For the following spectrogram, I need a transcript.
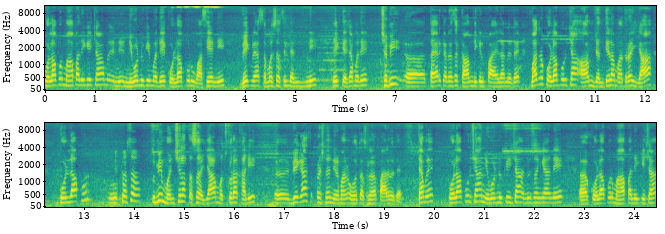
कोल्हापूर महापालिकेच्या नि- निवडणुकीमध्ये कोल्हापूर वासियांनी वेगवेगळ्या समस्या असतील त्यांनी एक त्याच्यामध्ये छबी तयार करण्याचं काम देखील पाहायला मिळत आहे मात्र कोल्हापूरच्या आम जनतेला मात्र या कोल्हापूर कसं तुम्ही म्हणशीला तसं या मजकुराखाली वेगळाच प्रश्न निर्माण होत असल्याला पाहायला मिळत आहे त्यामुळे कोल्हापूरच्या निवडणुकीच्या अनुषंगाने कोल्हापूर महापालिकेच्या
